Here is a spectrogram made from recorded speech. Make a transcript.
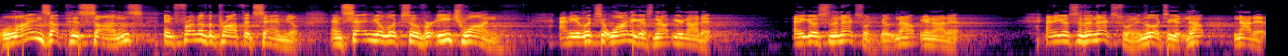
lines up his sons in front of the prophet Samuel. And Samuel looks over each one, and he looks at one, he goes, No, you're not it. And he goes to the next one, he goes, No, you're not it. And he goes to the next one, he looks, he goes, No, not it.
